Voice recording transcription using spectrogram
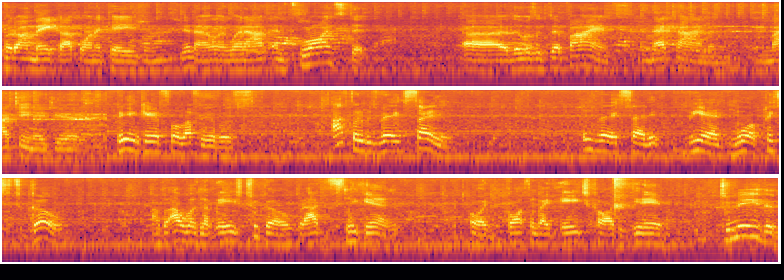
put on makeup on occasions, you know, and went out and flaunted it. Uh, there was a defiance in that time in, in my teenage years. Being gay in Philadelphia was, I thought it was very exciting. It was very exciting. We had more places to go. I wasn't of age to go, but I'd sneak in or bought like age card to get in. To me, the,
